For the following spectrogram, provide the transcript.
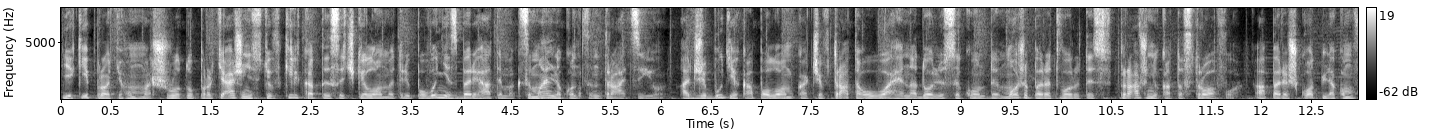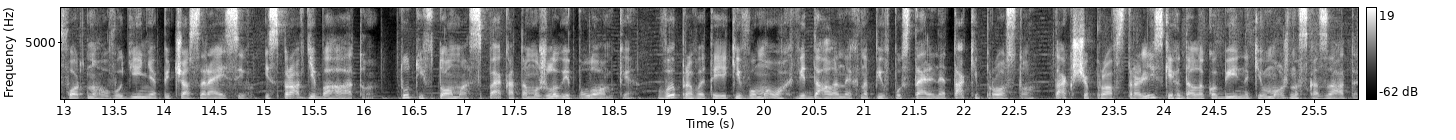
які протягом маршруту протяжністю в кілька тисяч кілометрів повинні зберігати максимальну концентрацію, адже будь-яка поломка чи втрата уваги на долю секунди може перетворитись в справжню катастрофу, а перешкод для комфортного водіння під час рейсів і справді багато. Тут і втома, спека та можливі поломки, виправити які в умовах віддалених на півпустель не так і просто. Так що про австралійських далекобійників можна сказати,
